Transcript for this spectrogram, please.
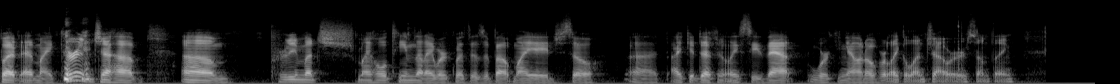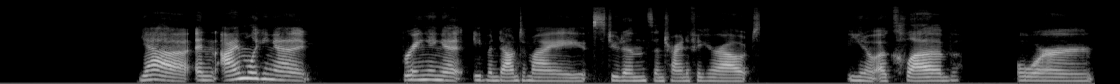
but at my current job, um, pretty much my whole team that I work with is about my age. So uh, I could definitely see that working out over like a lunch hour or something. Yeah, and I'm looking at bringing it even down to my students and trying to figure out, you know, a club or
